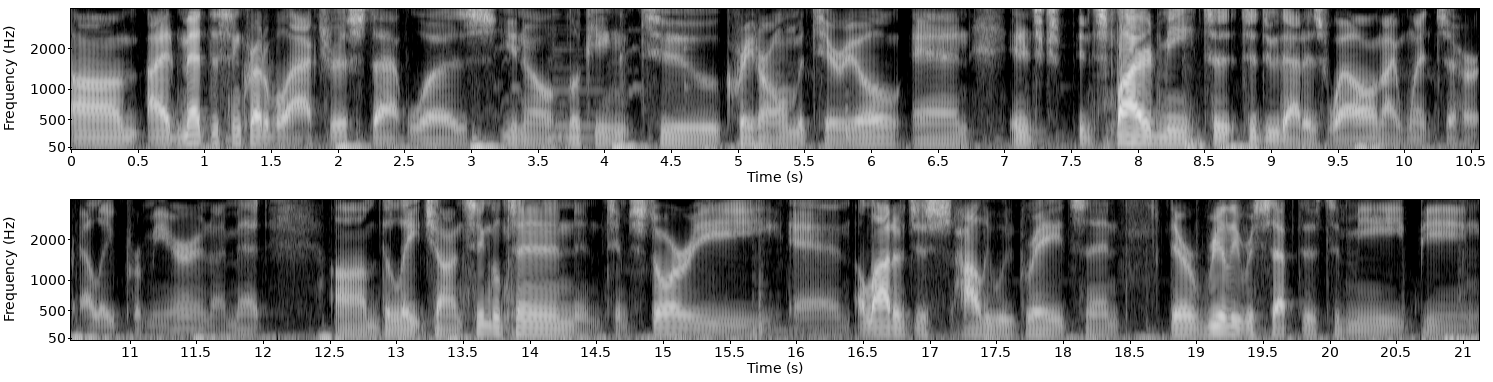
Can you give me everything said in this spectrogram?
um, I had met this incredible actress that was, you know, looking to create her own material, and it inspired me to to do that as well. And I went to her LA premiere, and I met um, the late John Singleton and Tim Story, and a lot of just Hollywood greats, and they're really receptive to me being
